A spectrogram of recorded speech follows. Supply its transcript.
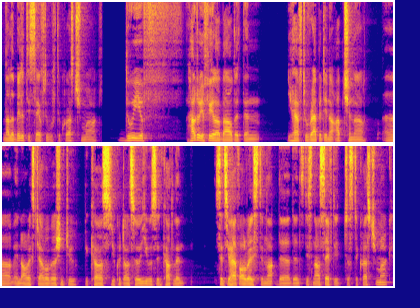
nullability safety with the question mark, do you, f- how do you feel about it? Then you have to wrap it in an optional uh, in RxJava version 2 because you could also use in Kotlin since you have always the, the, the this null safety just a question mark.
